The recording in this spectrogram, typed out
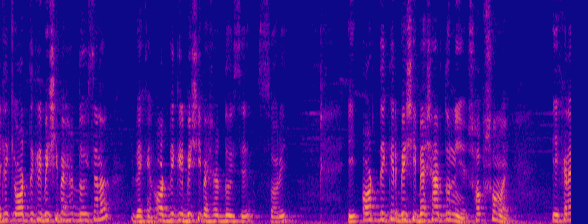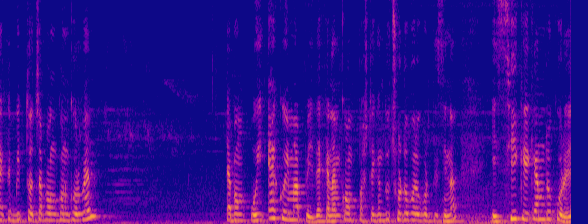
এটা কি অর্ধেকের বেশি ব্যাসার্ধ হয়েছে না? দেখেন, অর্ধেকের বেশি ব্যাসার্ধ হয়েছে সরি এই অর্ধেকের বেশি ব্যাসার্ধ নিয়ে সবসময় এখানে একটা বৃত্তচাপ অঙ্কন করবেন এবং ওই একই মাপে, দেখেন আমি কম্পাসটা কিন্তু ছোট করে করতেছি না, এই সিকে কেন্দ্র করে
